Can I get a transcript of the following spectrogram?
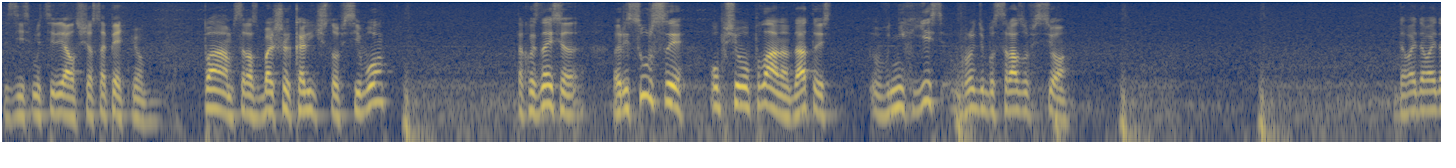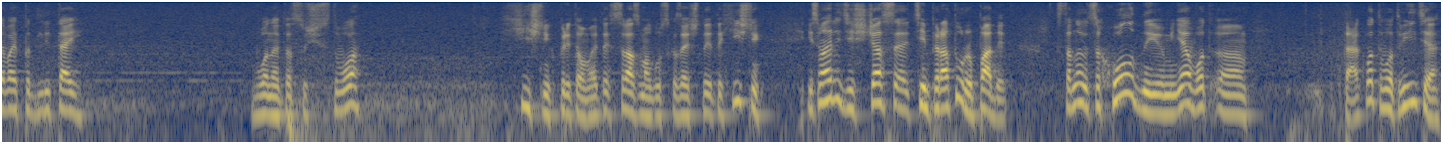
Здесь материал сейчас опять у него бам, сразу большое количество всего. Такой, знаете, ресурсы общего плана, да, то есть в них есть вроде бы сразу все. Давай, давай, давай, подлетай. Вон это существо. Хищник при том. Это сразу могу сказать, что это хищник. И смотрите, сейчас э, температура падает. Становится холодно, и у меня вот... Э, так вот, вот видите,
